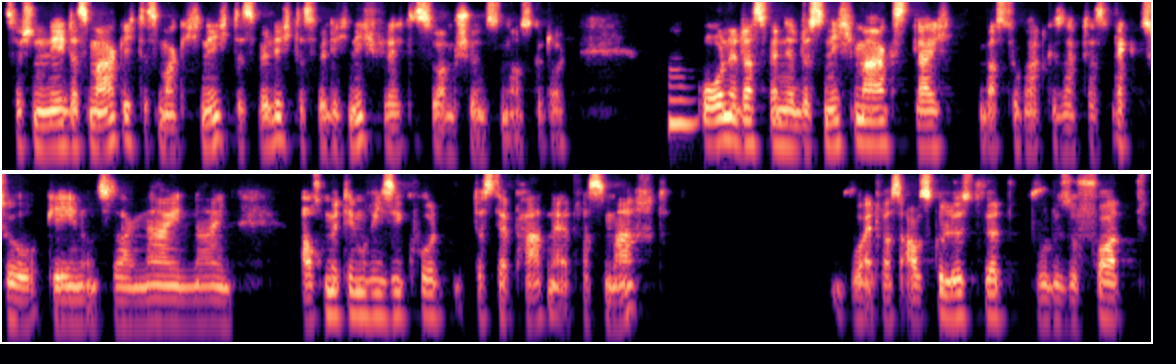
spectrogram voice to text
Zwischen, nee, das mag ich, das mag ich nicht, das will ich, das will ich nicht. Vielleicht ist es so am schönsten ausgedrückt. Mhm. Ohne dass, wenn du das nicht magst, gleich, was du gerade gesagt hast, wegzugehen und zu sagen, nein, nein. Auch mit dem Risiko, dass der Partner etwas macht, wo etwas ausgelöst wird, wo du sofort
